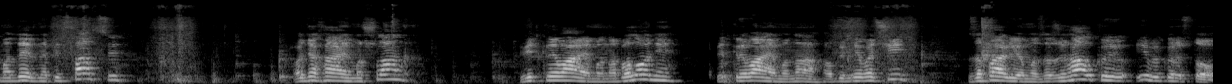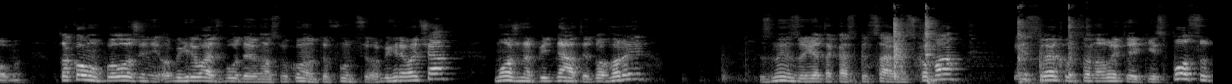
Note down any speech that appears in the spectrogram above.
модель на підставці, одягаємо шланг, відкриваємо на балоні, відкриваємо на обігрівачі, запалюємо зажигалкою і використовуємо. В такому положенні обігрівач буде у нас виконувати функцію обігрівача. Можна підняти догори. Знизу є така спеціальна скоба. І зверху встановити якийсь посуд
